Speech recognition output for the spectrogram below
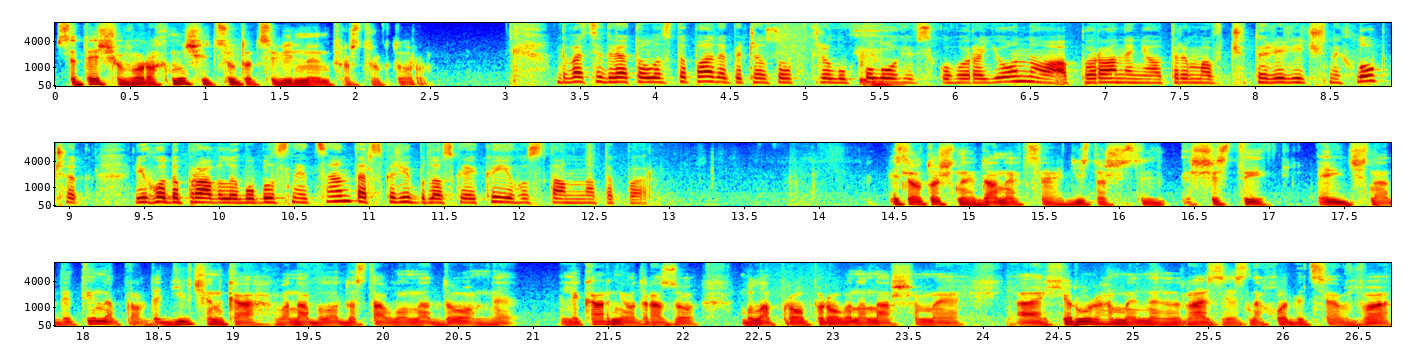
все те, що ворог нищить суто цивільну інфраструктуру. 29 листопада під час обстрілу Пологівського району поранення отримав чотирирічний хлопчик. Його доправили в обласний центр. Скажіть, будь ласка, який його стан на тепер? Після уточних даних це дійсно шести- шестирічна дитина. Правда, дівчинка. Вона була доставлена до лікарні. Одразу була прооперована нашими е, хірургами. Наразі знаходиться в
